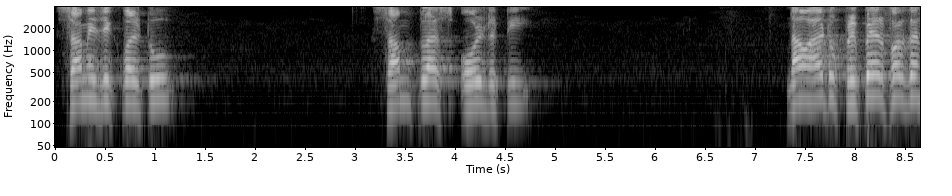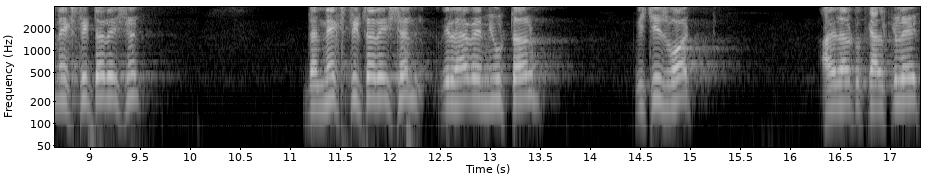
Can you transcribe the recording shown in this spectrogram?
sum is equal to sum plus old t. Now I have to prepare for the next iteration. The next iteration will have a new term, which is what? I will have to calculate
